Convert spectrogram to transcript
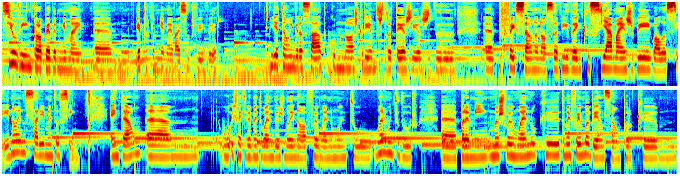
se eu vim para o pé da minha mãe, hum, é porque a minha mãe vai sobreviver. E é tão engraçado como nós criamos estratégias de a perfeição na nossa vida em que se A mais B igual a C. E não é necessariamente assim. Então, o, efetivamente o ano de 2009 foi um ano muito, um ano muito duro uh, para mim, mas foi um ano que também foi uma benção, porque um,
